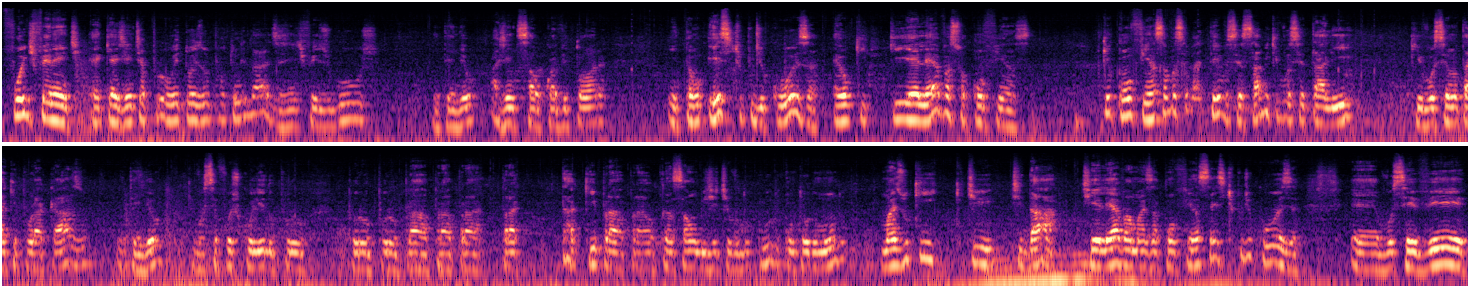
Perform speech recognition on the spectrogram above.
foi diferente é que a gente aproveitou as oportunidades, a gente fez os gols, entendeu? A gente saiu com a vitória. Então, esse tipo de coisa é o que, que eleva a sua confiança. Porque confiança você vai ter, você sabe que você está ali que você não está aqui por acaso, entendeu? Que você foi escolhido para estar tá aqui para alcançar um objetivo do clube com todo mundo. Mas o que, que te, te dá, te eleva mais a confiança é esse tipo de coisa. É, você vê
